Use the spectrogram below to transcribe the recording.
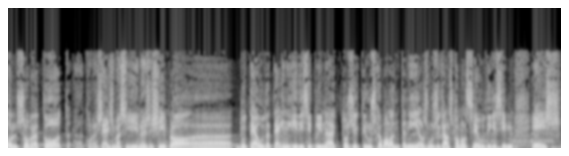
on sobretot, eh, corregeix-me si no és així, però eh, doteu de tècnica i disciplina actors i actrius que volen tenir els musicals com el seu, diguéssim, eix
